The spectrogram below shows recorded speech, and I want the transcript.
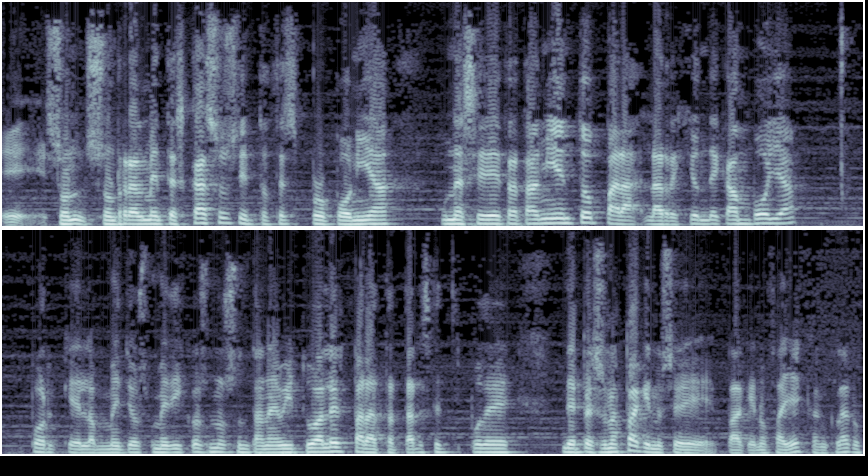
eh, son son realmente escasos y entonces proponía una serie de tratamiento para la región de Camboya porque los medios médicos no son tan habituales para tratar este tipo de, de personas para que no se para que no fallezcan claro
